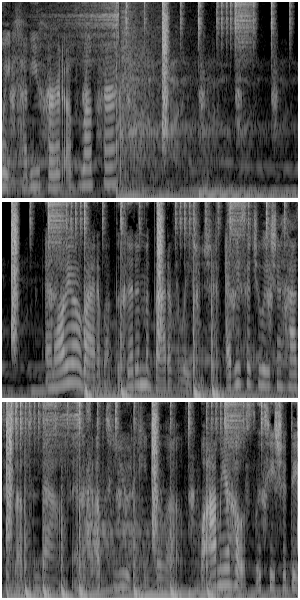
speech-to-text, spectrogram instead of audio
Wait, have you heard of Love Her? An audio ride about the good and the bad of relationship. Every situation has its ups and downs, and it's up to you to keep the love. Well, I'm your host, Letitia D,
